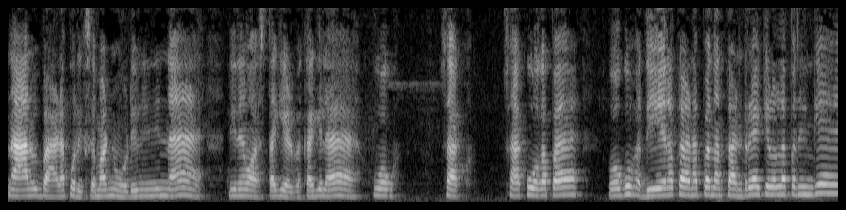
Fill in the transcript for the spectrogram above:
ನಾನು ಭಾಳ ಪರೀಕ್ಷೆ ಮಾಡಿ ನೋಡಿ ನಿನ್ನ. ನೀನೇ ಹೊಸ್ದಾಗಿ ಹೇಳ್ಬೇಕಾಗಿಲ್ಲ. ಹೋಗು. ಸಾಕು. ಸಾಕು, ಹೋಗಪ್ಪ. ಹೋಗು. ಅದೇನೋ ಕಾಣಪ್ಪ, ನಾನು ಕಂಡ್ರೆ ಹಾಕಿರಲ್ಲಪ್ಪ ನಿನಗೆ.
